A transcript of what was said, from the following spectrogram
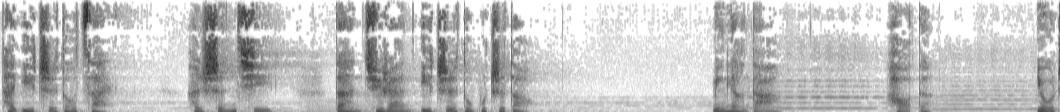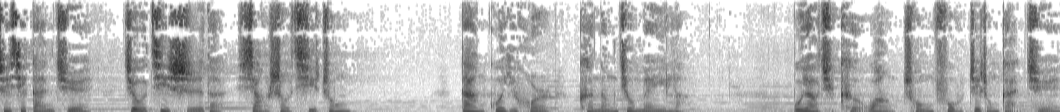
它一直都在，很神奇，但居然一直都不知道。”明亮答：“好的，有这些感觉。”就即时的享受其中，但过一会儿可能就没了。不要去渴望重复这种感觉，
